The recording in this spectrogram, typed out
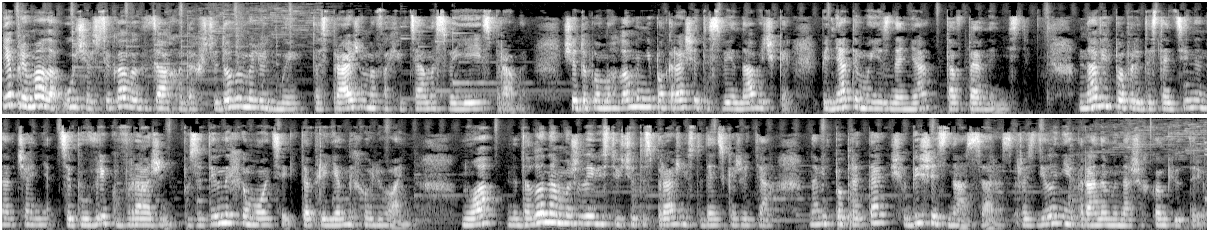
Я приймала участь в цікавих заходах з чудовими людьми та справжніми фахівцями своєї справи, що допомогло мені покращити свої навички, підняти мої знання та впевненість. Навіть попри дистанційне навчання, це був рік вражень, позитивних емоцій та приємних хвилювань. НУА не дало нам можливість відчути справжнє студентське життя, навіть попри те, що більшість з нас зараз розділені екранами наших комп'ютерів.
